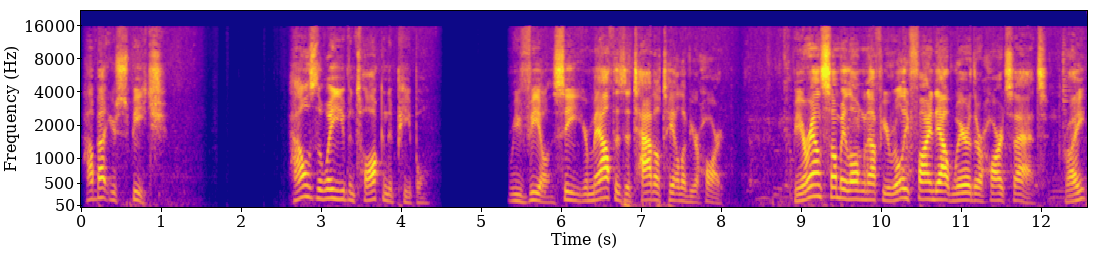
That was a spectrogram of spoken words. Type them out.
How about your speech? How's the way you've been talking to people reveal? See, your mouth is the tattletale of your heart. Be around somebody long enough, you really find out where their heart's at, right?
